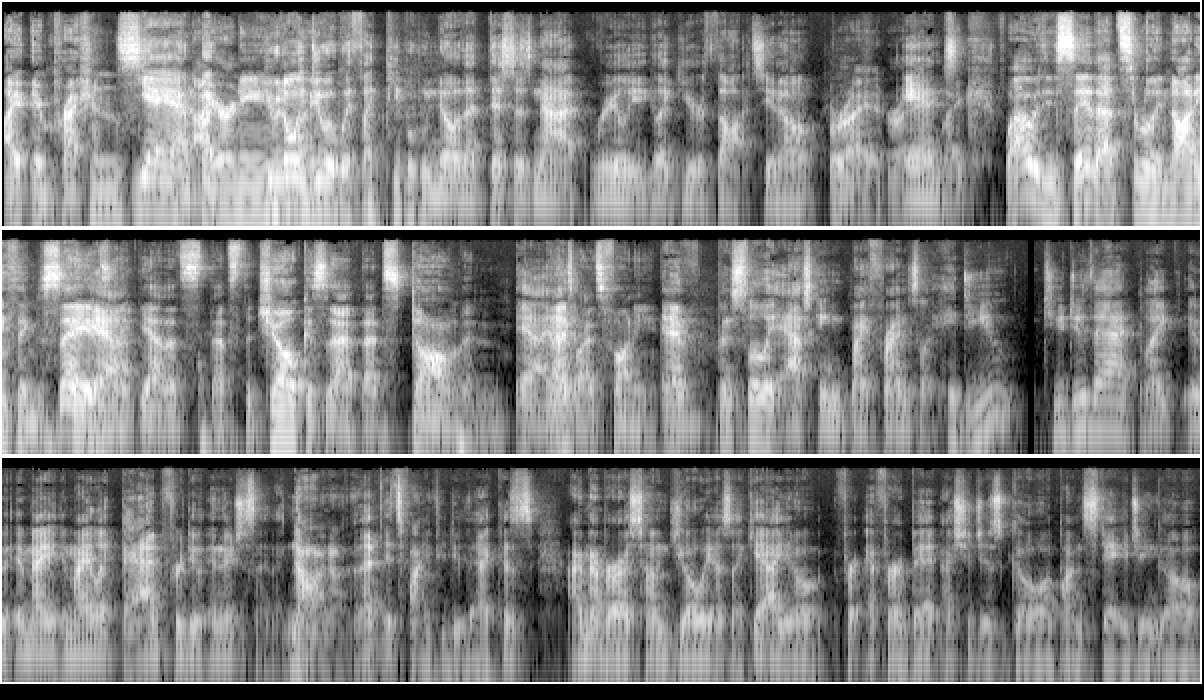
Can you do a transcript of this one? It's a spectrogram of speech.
I, impressions. yeah, yeah. and but irony. You would only like- do it with like people who know that this is not really like your thoughts. You know? Right, right. And- like, why would you say that? It's a really naughty thing to say. Yeah. like, yeah, that's that's the joke. Is that that's dumb and Yeah, and that's I've- why it's funny. And I've been slowly asking my friends like, "Hey, do you do you do that? Like, am- am I am I like bad for doing?" And they're just like, "No, no, no. That it's fine if you do that." Because I remember I was telling Joey, I was like, "Yeah, you know, for for a bit, I should just go up on stage and go."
